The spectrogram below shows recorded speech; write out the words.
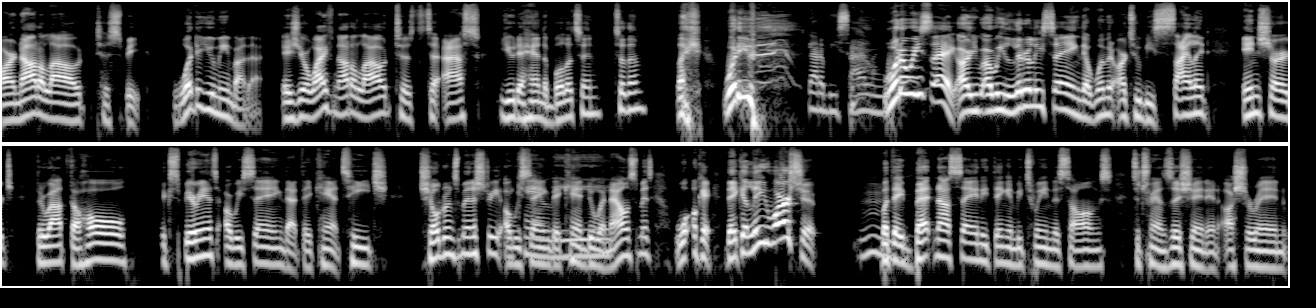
are not allowed to speak. What do you mean by that? Is your wife not allowed to to ask you to hand the bulletin to them? Like, what do you Gotta be silent. what are we saying? Are you are we literally saying that women are to be silent in church throughout the whole experience? Are we saying that they can't teach children's ministry? Are They we saying they can't do announcements? Well, okay, they can lead worship, but they bet not say anything in between the songs to transition and usher in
